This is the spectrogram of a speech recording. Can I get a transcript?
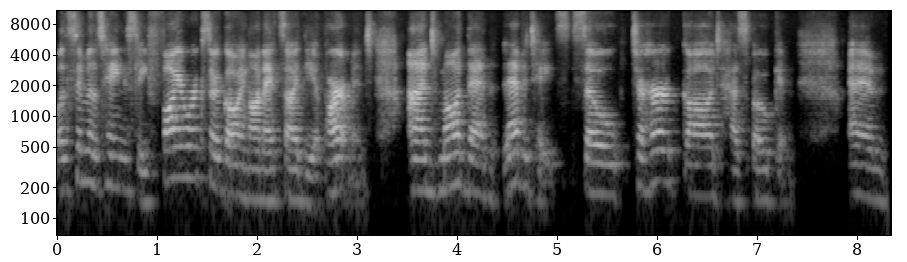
while simultaneously fireworks are going on outside the apartment. And Maud then levitates. So to her, God has spoken. Um,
